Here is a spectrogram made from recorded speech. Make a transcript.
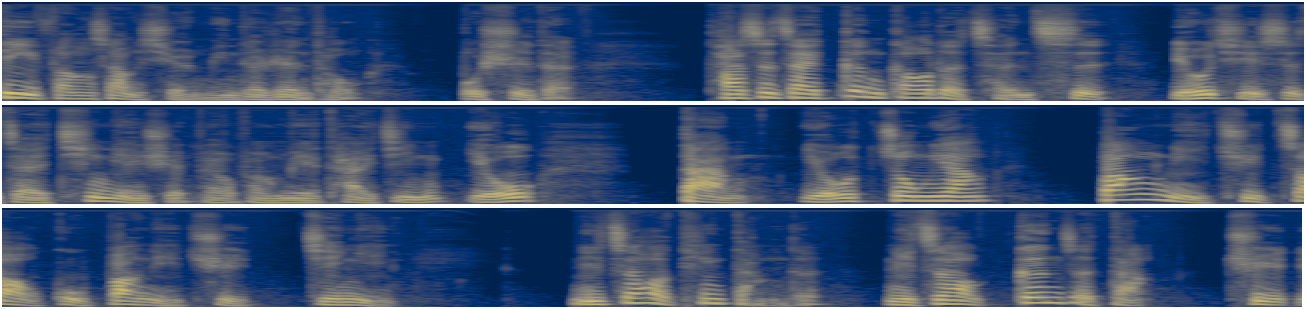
地方上选民的认同？不是的，他是在更高的层次，尤其是在青年选票方面，他已经由党由中央帮你去照顾，帮你去经营，你只好听党的，你只好跟着党去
